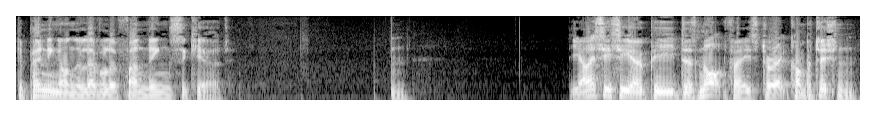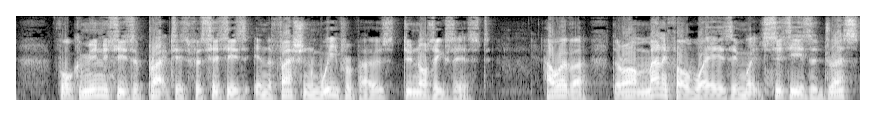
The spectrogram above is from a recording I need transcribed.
depending on the level of funding secured. The ICCOP does not face direct competition, for communities of practice for cities in the fashion we propose do not exist. However, there are manifold ways in which cities address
